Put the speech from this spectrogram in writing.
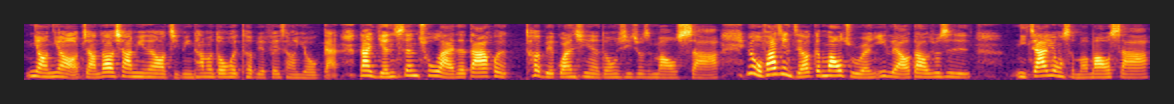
尿尿，讲到下泌尿道疾病，他们都会特别非常有感。那延伸出来的，大家会特别关心的东西就是猫砂，因为我发现只要跟猫主人一聊到，就是你家用什么猫砂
